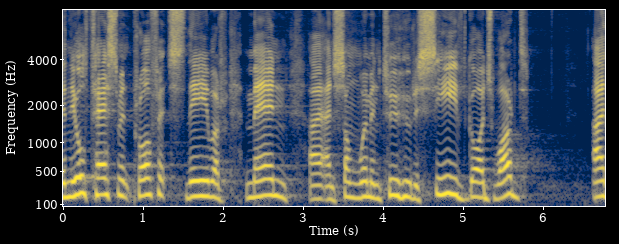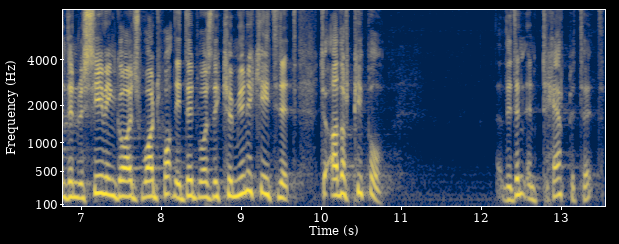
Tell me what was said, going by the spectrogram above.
In the Old Testament prophets, they were men uh, and some women too who received God's word. And in receiving God's word, what they did was they communicated it to other people. They didn't interpret it,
